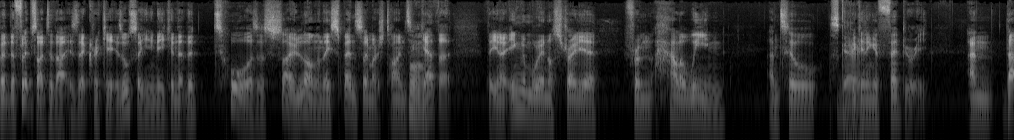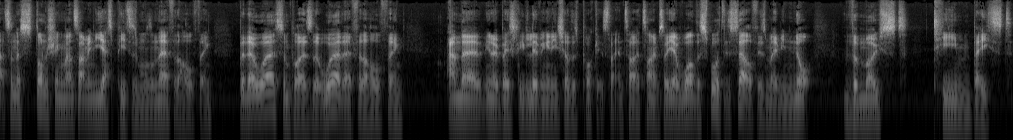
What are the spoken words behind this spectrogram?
but the flip side to that is that cricket is also unique in that the tours are so long and they spend so much time Hmm. together that you know england were in australia from halloween until Scary. the beginning of february and that's an astonishing amount of time i mean yes pietersen wasn't there for the whole thing but there were some players that were there for the whole thing and they're you know basically living in each other's pockets that entire time. So yeah, while the sport itself is maybe not the most team-based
